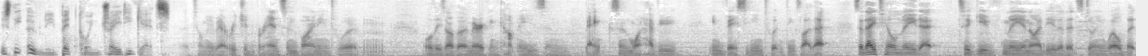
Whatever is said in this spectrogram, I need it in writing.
is the only Bitcoin trade he gets. Tell me about Richard Branson buying into it and all these other American companies and banks and what have you investing into it and things like that. So they tell me that to give me an idea that it's doing well, but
